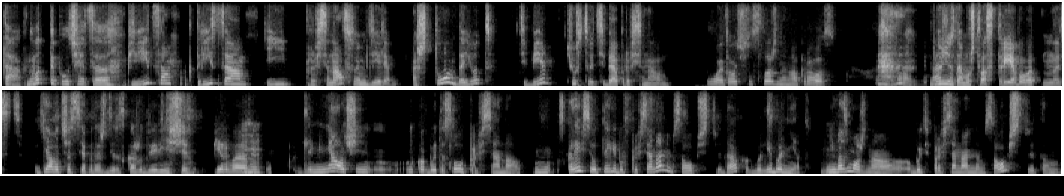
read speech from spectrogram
Так, ну вот ты, получается, певица, актриса и профессионал в своем деле. А что дает тебе чувствовать себя профессионалом? Ой, это очень сложный вопрос. А, ну, не знаю, может, востребованность. Я вот сейчас тебе, подожди, расскажу две вещи. Первое, для меня очень, ну, как бы это слово профессионал. Скорее всего, ты либо в профессиональном сообществе, да, как бы, либо нет. Невозможно быть в профессиональном сообществе, там,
